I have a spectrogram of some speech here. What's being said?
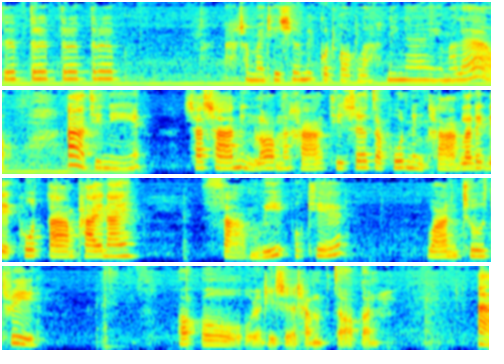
ตรึบตรึบตรึบตรึบทำไมทีเชอร์ไม่กดออกล่ะ นี่ไง มาแล้ว อะทีนี้ ช้าๆหนึ่งรอบนะคะทีเชอร์จะพูดหนึ่งครั้ง แล้วเด็กๆพูดตามภายในสามวิ โอเค one two three โอ้โอ้เดี๋ยวทีเชอร์ทำจอก่อน อะ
